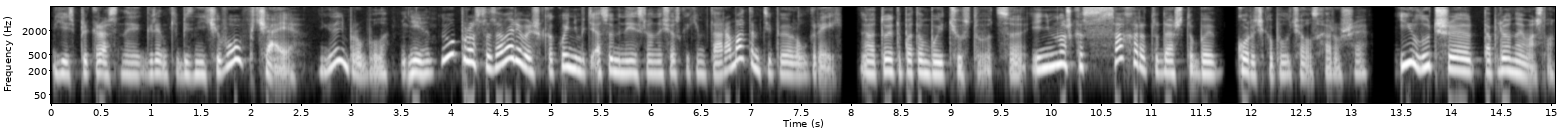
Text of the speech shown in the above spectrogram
есть прекрасные гренки без ничего в чае. Никогда не пробовала? Нет. Ну, просто завариваешь какой-нибудь, особенно если он еще с каким-то ароматом, типа Earl Grey, а, то это потом будет чувствоваться. И немножко сахара туда, чтобы корочка получалась хорошая. И лучше топленое масло.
